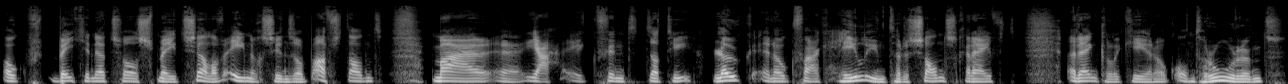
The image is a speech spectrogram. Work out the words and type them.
Ook een beetje net zoals Smeet zelf, enigszins op afstand. Maar uh, ja, ik vind dat hij leuk en ook vaak heel interessant schrijft. Een enkele keer ook ontroerend.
